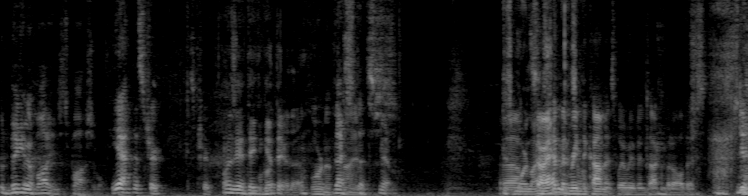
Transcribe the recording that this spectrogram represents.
A big enough audience is possible. Yeah, that's true. That's true. What is it gonna take to get there though? Or enough That's time. that's Yeah. Just Um, more live sorry, I haven't been that's reading the comments where we've been talking about all this. yeah.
